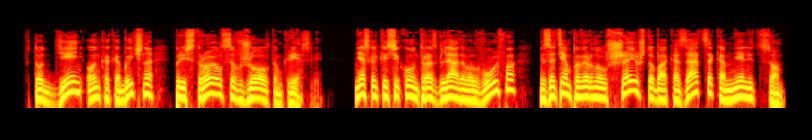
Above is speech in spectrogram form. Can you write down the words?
В тот день он, как обычно, пристроился в желтом кресле. Несколько секунд разглядывал Вульфа, затем повернул шею, чтобы оказаться ко мне лицом.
